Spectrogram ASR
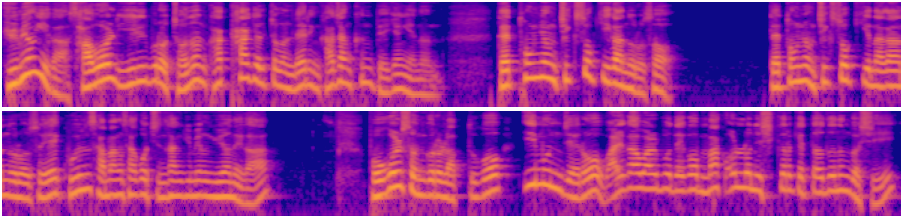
규명위가 4월 2일부로 전원 각하 결정을 내린 가장 큰 배경에는 대통령 직속 기관으로서 대통령 직속 기관으로서의 군 사망 사고 진상규명 위원회가 보궐선거를 앞두고 이 문제로 왈가왈부되고 막 언론이 시끄럽게 떠드는 것이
